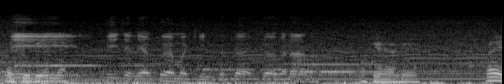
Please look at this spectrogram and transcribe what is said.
เปิดพี่จีเบสเลยพี่จะเรียกเพื่อนมากินด้วยด้วยก็ได้นะโอเคโอเคเฮ้ย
